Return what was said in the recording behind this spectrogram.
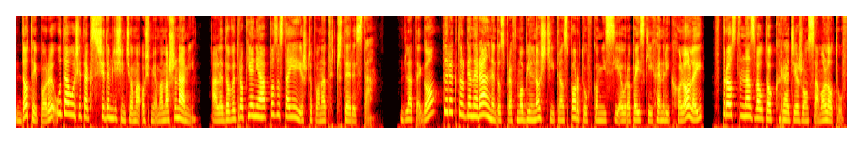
Do tej pory udało się tak z 78 maszynami, ale do wytropienia pozostaje jeszcze ponad 400. Dlatego dyrektor generalny do spraw mobilności i transportu w Komisji Europejskiej Henrik Hololej wprost nazwał to kradzieżą samolotów.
